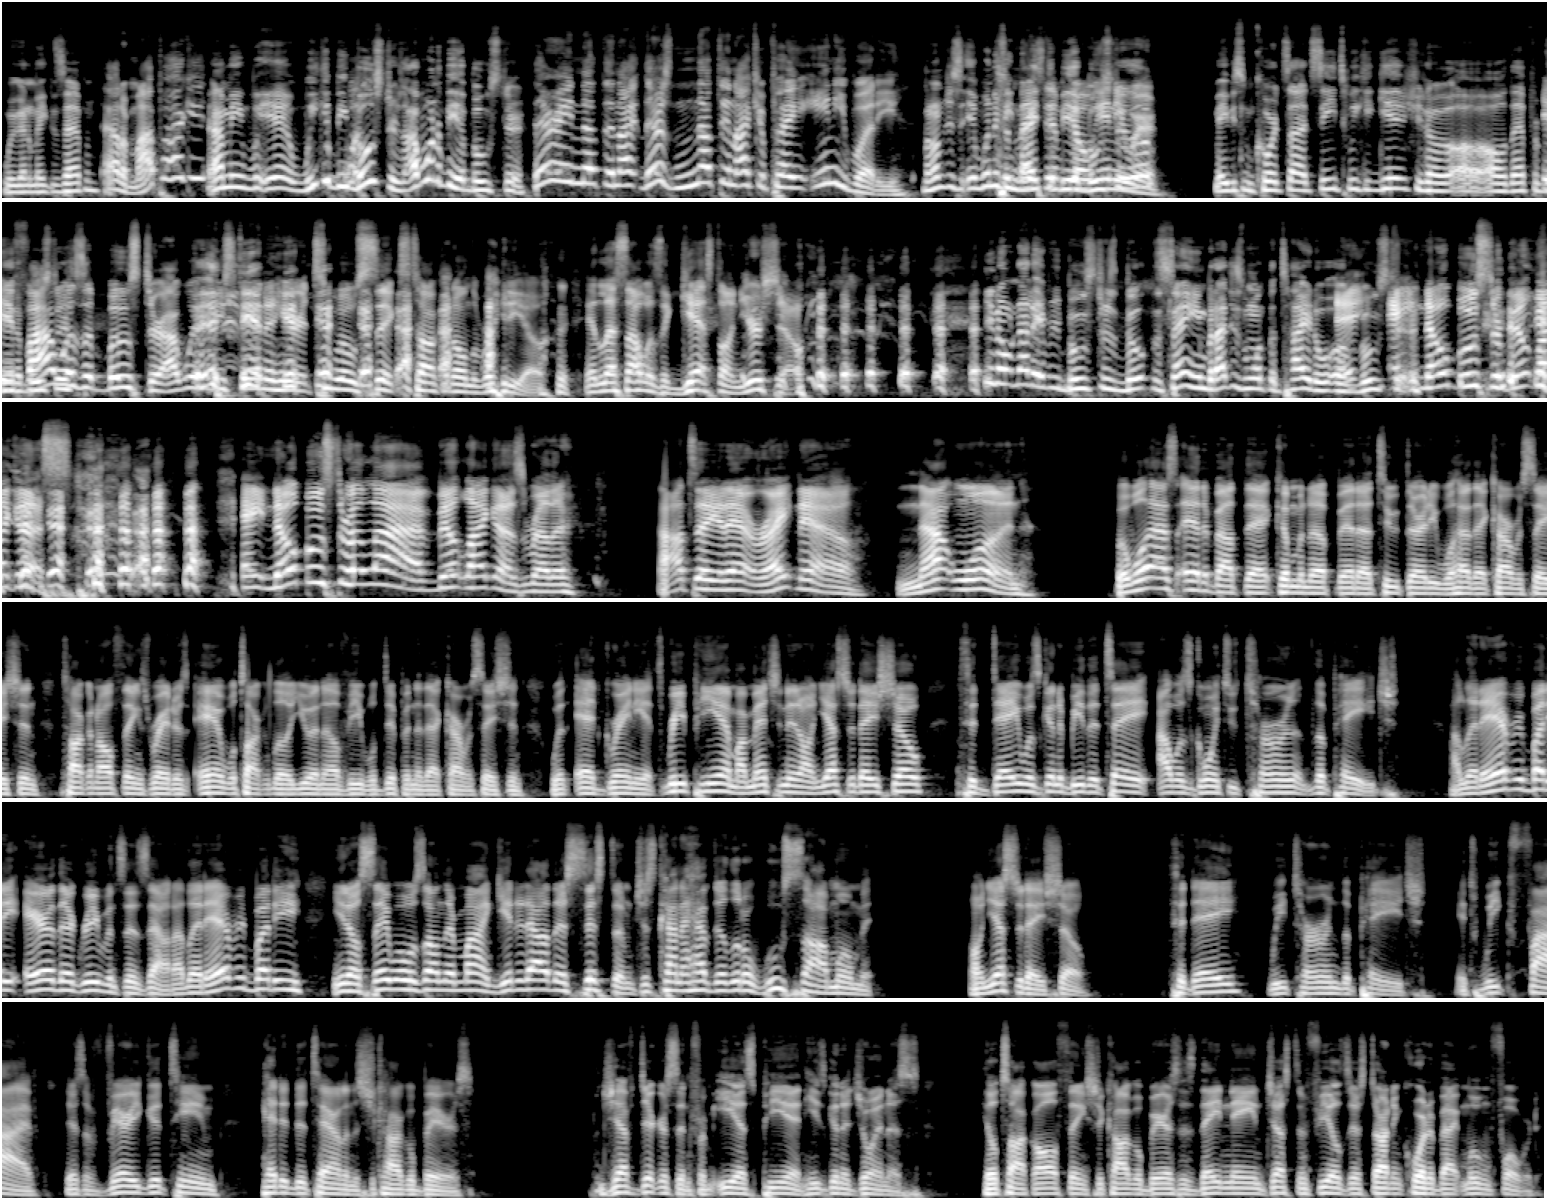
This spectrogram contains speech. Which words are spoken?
We're gonna make this happen. Out of my pocket? I mean, we, yeah, we could be What? boosters. I want to be a booster, There ain't nothing I there's nothing I could pay anybody. but I'm just. It wouldn't it be nice to be a booster? anywhere. though? Maybe some courtside seats we could get. You know, all, all that for being If a I booster. was a booster, I wouldn't be standing here at 206 talking on the radio unless I was a guest on your show. you know, not every booster's built the same, but I just want the title of ain't, booster. ain't no booster built like us. Ain't no booster alive built like us, brother. I'll tell you that right now. Not one. But we'll ask Ed about that coming up at uh, 2.30. We'll have that conversation, talking all things Raiders, and we'll talk a little UNLV. We'll dip into that conversation with Ed Graney at 3 p.m. I mentioned it on yesterday's show. Today was going to be the day I was going to turn the page. I let everybody air their grievances out. I let everybody, you know, say what was on their mind, get it out of their system, just kind of have their little woosah moment on yesterday's show. Today, we turn the page. It's week five. There's a very good team headed to town in the Chicago Bears. Jeff Dickerson from ESPN, he's going to join us. He'll talk all things Chicago Bears as they name Justin Fields their starting quarterback moving forward.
